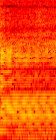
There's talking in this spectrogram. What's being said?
Música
